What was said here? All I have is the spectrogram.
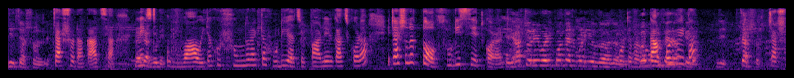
জি চারশো অনলি চারশো টাকা আচ্ছা। নেক্সট। ওয়াও এটা খুব সুন্দর একটা হুডি আছে পার্লের কাজ করা। এটা আসলে টপ হুডি সেট করা। এই যে আটচল্লিশ বড়ি পঞ্চাশ বড়ি দেওয়া যাবে। করতে পারবে। দাম পড়বে এটা? চারশো।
